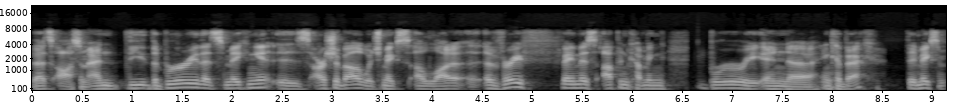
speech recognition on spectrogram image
That's awesome. And the the brewery that's making it is Archibald, which makes a lot of a very famous up and coming brewery in uh, in Quebec. They make some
